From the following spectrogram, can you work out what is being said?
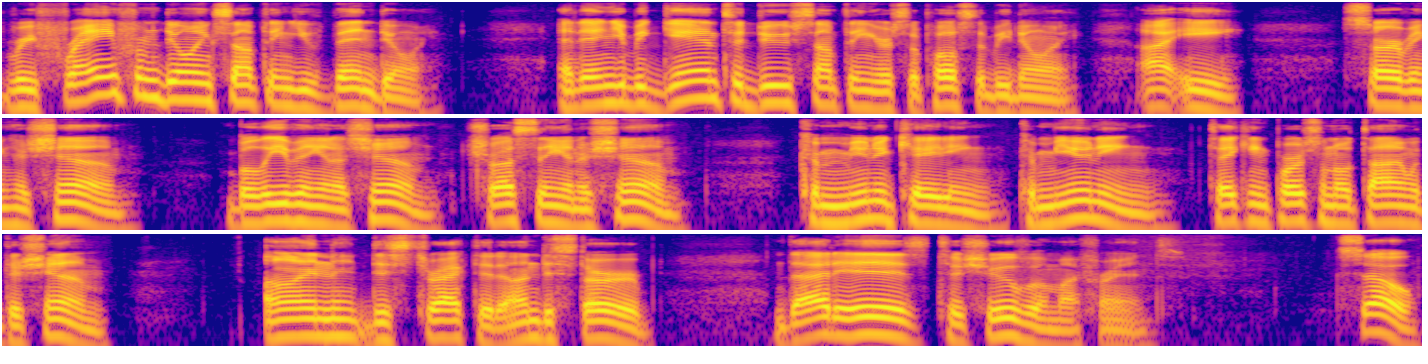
refrain from doing something you've been doing, and then you begin to do something you're supposed to be doing, i.e., serving Hashem, believing in Hashem, trusting in Hashem, communicating, communing, taking personal time with Hashem, undistracted, undisturbed. That is teshuva, my friends. So,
